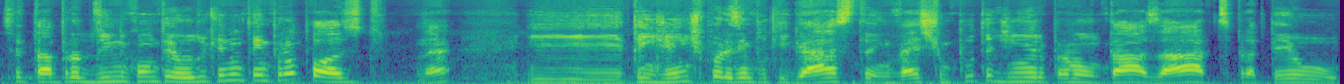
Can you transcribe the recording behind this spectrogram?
você está produzindo conteúdo que não tem propósito, né? E tem gente, por exemplo, que gasta, investe um puta dinheiro para montar as artes, para ter o,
